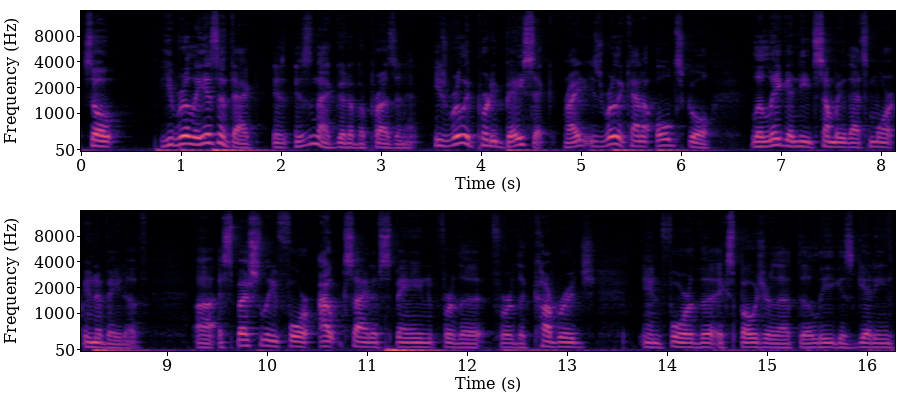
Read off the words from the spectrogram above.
So he really isn't that isn't that good of a president. He's really pretty basic, right? He's really kind of old school. La Liga needs somebody that's more innovative, uh, especially for outside of Spain for the for the coverage and for the exposure that the league is getting.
